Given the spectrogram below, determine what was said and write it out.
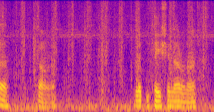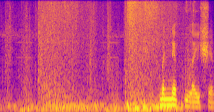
Uh, I don't know. Manipulation. I don't know. Manipulation.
